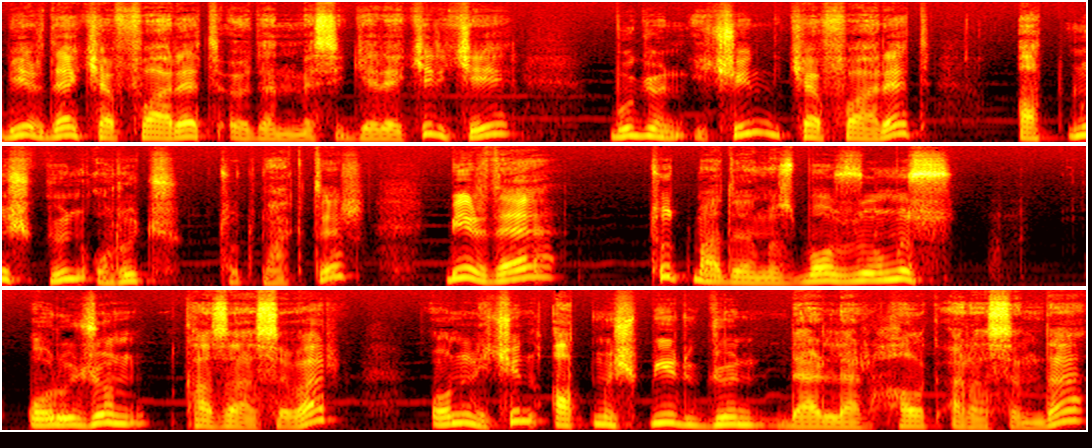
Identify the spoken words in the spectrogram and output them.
bir de kefaret ödenmesi gerekir ki bugün için kefaret 60 gün oruç tutmaktır. Bir de tutmadığımız, bozduğumuz orucun kazası var. Onun için 61 gün derler halk arasında.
